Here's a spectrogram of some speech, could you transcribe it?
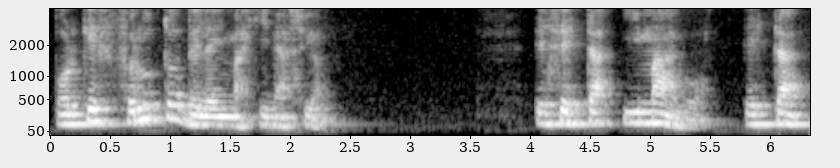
porque es fruto de la imaginación. Es esta imago, esta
